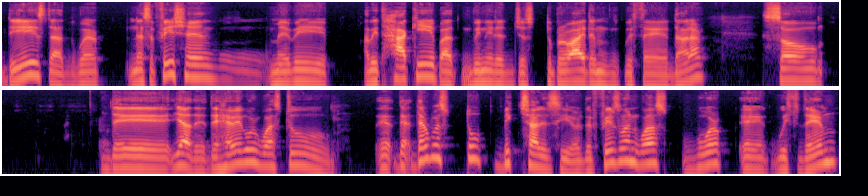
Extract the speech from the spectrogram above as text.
this that were less efficient, maybe a bit hacky, but we needed just to provide them with the data. So the yeah, the, the heavy work was to uh, th- there was two big challenges here. The first one was work uh, with them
